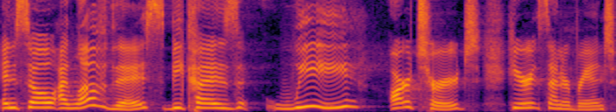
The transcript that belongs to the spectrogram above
And so I love this because we, our church here at Center Branch,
